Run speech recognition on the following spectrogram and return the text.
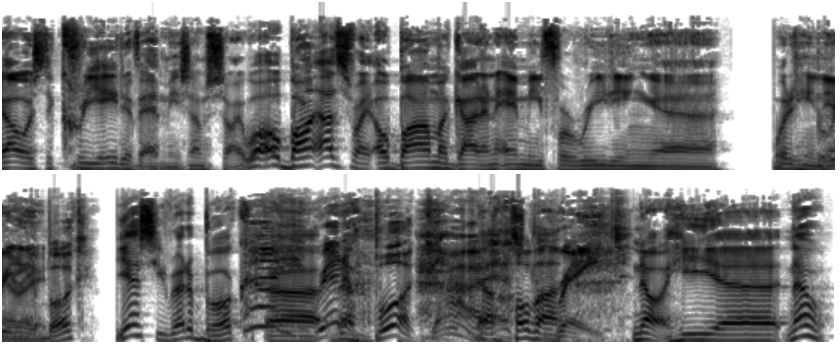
Oh, it was the creative Emmys. I'm sorry. Well, Obama. That's right. Obama got an Emmy for reading. Uh, what did he narrate? Reading a book? Yes, he read a book. Uh, he read no. a book. God, No, that's hold on. great. No, he uh, no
